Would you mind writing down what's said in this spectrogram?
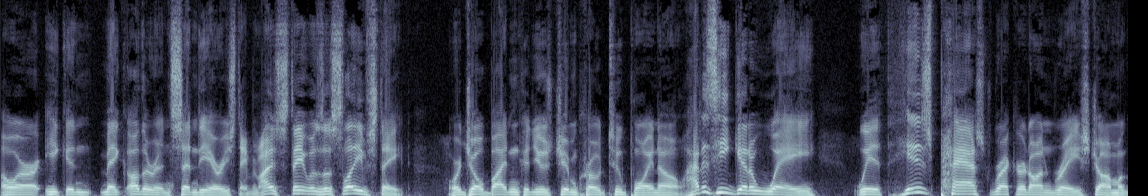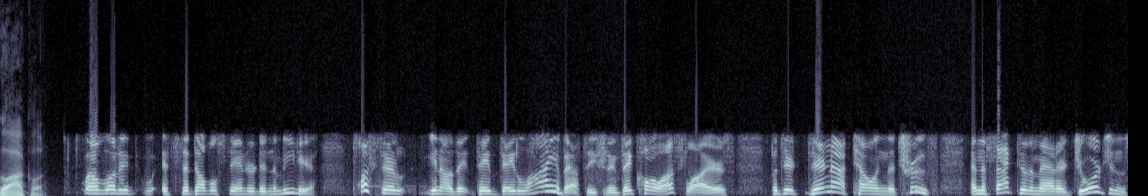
Or he can make other incendiary statements. My state was a slave state. Or Joe Biden can use Jim Crow 2.0. How does he get away with his past record on race, John McLaughlin? Well, what it, it's the double standard in the media. Plus, they're you know they they they lie about these things. They call us liars, but they're they're not telling the truth. And the fact of the matter, Georgians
